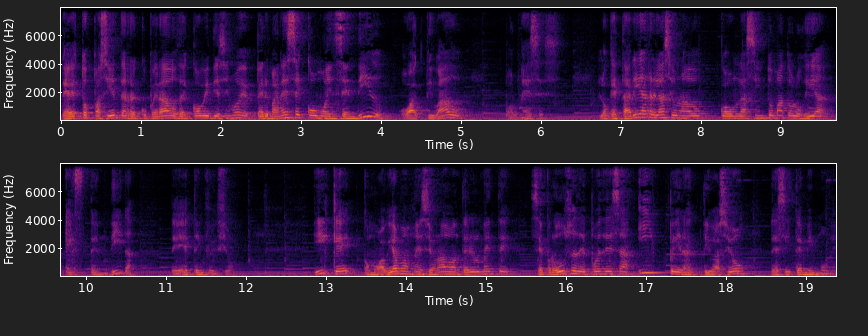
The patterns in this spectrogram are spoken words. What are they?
de estos pacientes recuperados de COVID-19 permanece como encendido o activado por meses, lo que estaría relacionado con la sintomatología extendida de esta infección y que, como habíamos mencionado anteriormente, se produce después de esa hiperactivación del sistema inmune,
